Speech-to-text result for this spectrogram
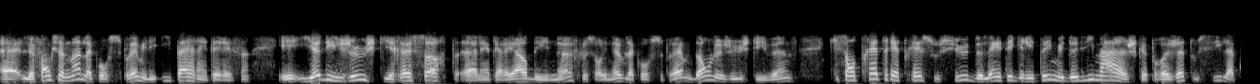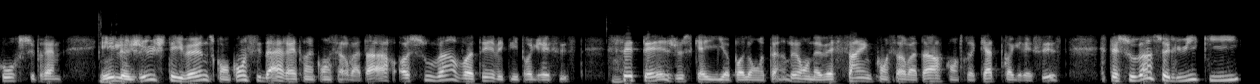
le fonctionnement de la Cour suprême, il est hyper intéressant. Et il y a des juges qui ressortent à l'intérieur des neuf, sur les neuf de la Cour suprême, dont le juge Stevens, qui sont très, très, très soucieux de l'intégrité, mais de l'image que projette aussi la Cour suprême. Et le juge Stevens, qu'on considère être un conservateur, a souvent voté avec les progressistes. C'était, jusqu'à il n'y a pas longtemps, là, on avait cinq conservateurs contre quatre progressistes, c'était souvent celui qui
